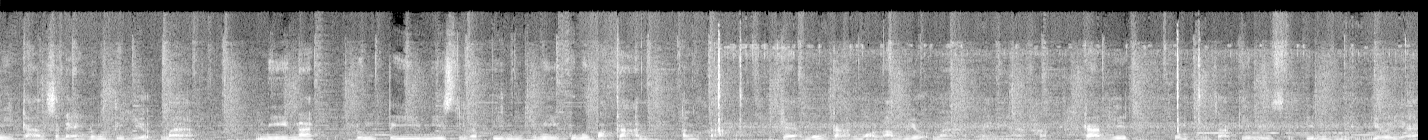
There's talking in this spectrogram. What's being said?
มีการแสดงดนตรีเยอะมาก มีนัก ดนตรีมีศิลปินที่มีคุณูปการต่างๆ แก่วงการหมอลำเยอะมากอะไรเงี้ยครับการที่ผมเห็นจากที่มีศิลปินเยอะแยะ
